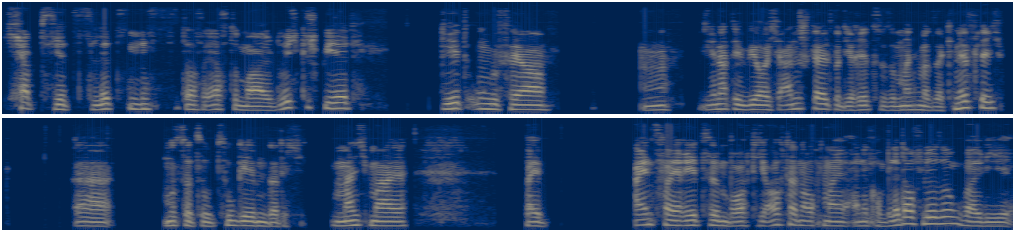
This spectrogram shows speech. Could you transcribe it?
Ich habe es jetzt letztens das erste Mal durchgespielt. Geht ungefähr, je nachdem wie ihr euch anstellt, weil die Rätsel sind manchmal sehr knifflig. Äh, muss dazu zugeben, dass ich manchmal bei ein, zwei Rätseln brauchte ich auch dann auch mal eine Komplettauflösung, weil die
